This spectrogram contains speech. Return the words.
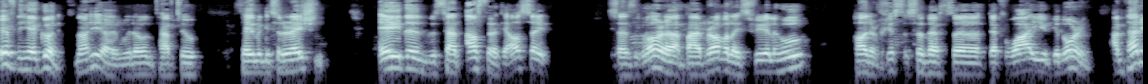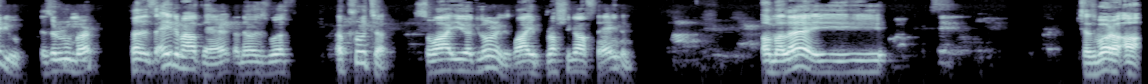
If they're here, good. It's not here. We don't have to take them into consideration. Aiden said Asperity. I'll say says the Gemara by Bravala Sfilahu. How the Chisda said that's uh, that's why you're ignoring. I'm telling you, there's a rumor that there's Adam out there that knows worth a pruta. So why are you ignoring it? Why are you brushing off the Adam? Amalei says Gemara. Uh,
